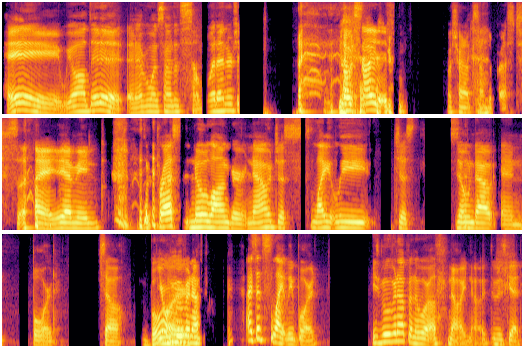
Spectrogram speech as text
Hey, we all did it, and everyone sounded somewhat energetic. so excited. I was trying not to sound depressed. So hey, I mean, depressed no longer. Now just slightly just zoned out and bored. So Bored. you're moving up. I said slightly bored. He's moving up in the world. No, no, it was good.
